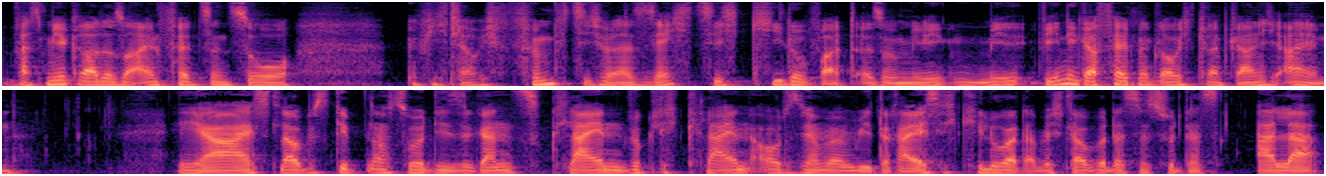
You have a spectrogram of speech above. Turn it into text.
was mir gerade so einfällt, sind so irgendwie, glaube ich, 50 oder 60 Kilowatt. Also weniger fällt mir, glaube ich, gerade gar nicht ein. Ja, ich glaube, es gibt noch so diese ganz kleinen, wirklich kleinen Autos, die haben irgendwie 30 Kilowatt, aber ich glaube, das ist so das aller,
